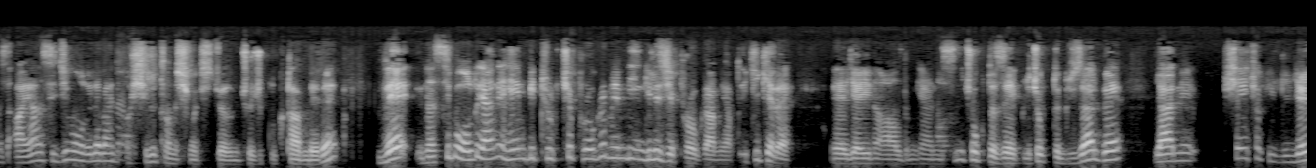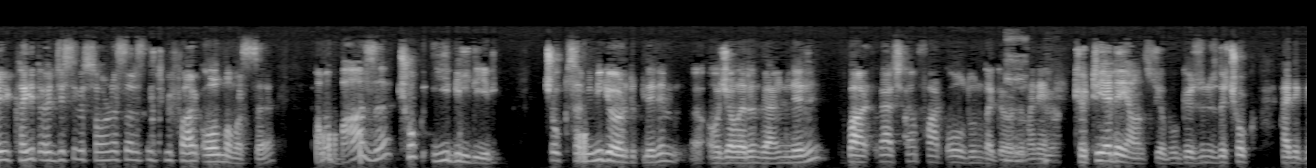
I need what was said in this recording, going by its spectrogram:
mesela Ayhan Sicimoğlu ile ben aşırı tanışmak istiyordum çocukluktan beri. Ve nasip oldu yani hem bir Türkçe program hem bir İngilizce program yaptı. İki kere e, yayına aldım kendisini. Çok da zevkli, çok da güzel ve yani şey çok ilginç. Kayıt öncesi ve sonrası arasında hiçbir fark olmaması. Ama bazı çok iyi bildiğim, çok samimi gördüklerim e, hocaların ve ünlülerin var, gerçekten fark olduğunu da gördüm. Hani kötüye de yansıyor. Bu gözünüzde çok hani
